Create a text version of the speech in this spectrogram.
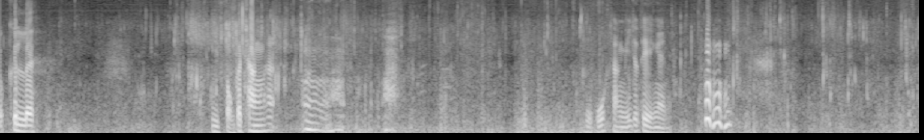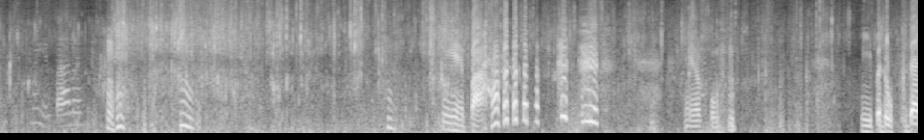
ยกขึ้นเลย มีสองกระชังนะฮะอืมโอ้โหทางนี้จะเทไงเนี่ยไม่เห็นปลาเลยนี่ไงป่านี่ครับผม มีปลาดุกได้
